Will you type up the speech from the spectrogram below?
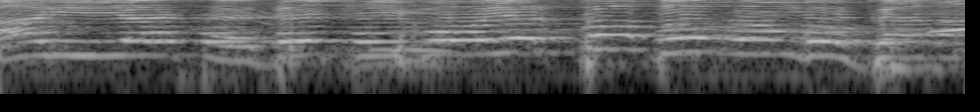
বাড়ি এসে দেখি বইয়ের কত রঙ্গ ফেলা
